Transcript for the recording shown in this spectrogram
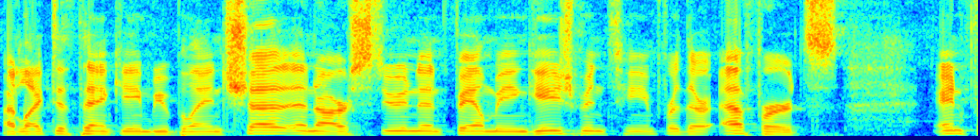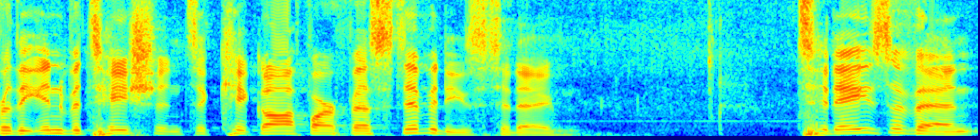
I'd like to thank Amy Blanchette and our Student and Family Engagement team for their efforts and for the invitation to kick off our festivities today. Today's event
